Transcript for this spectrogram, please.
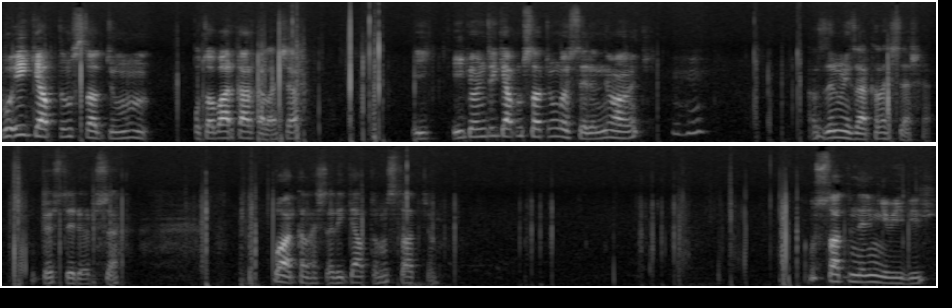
Bu ilk yaptığım stadyumun otobarkı arkadaşlar. İlk, ilk önceki yaptığım stadyumu gösterelim değil mi Ahmet? Hı hı. Hazır mıyız arkadaşlar? Gösteriyoruz. Bu arkadaşlar ilk yaptığımız stadyum. Bu stadyum dediğim gibi iyi değil.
